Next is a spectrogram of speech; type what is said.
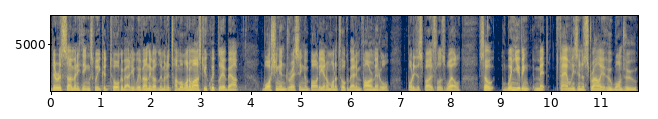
There are so many things we could talk about here. We've only got limited time. I want to ask you quickly about washing and dressing a body, and I want to talk about environmental body disposal as well. So, when you've met families in Australia who want to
